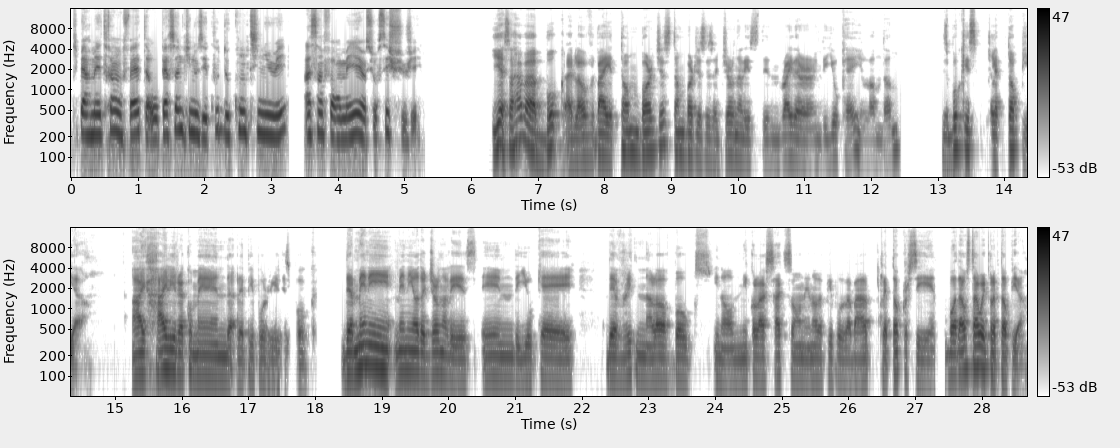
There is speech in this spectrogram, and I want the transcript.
qui permettrait en fait aux personnes qui nous écoutent de continuer à s'informer euh, sur ces sujets Yes, I have a book I love by Tom Burgess. Tom Burgess is a journalist and writer in the UK, in London. His book is Kleptopia. I highly recommend that people read this book. There are many, many other journalists in the UK. They've written a lot of books, you know, Nicholas Shaxson and other people about kleptocracy. But I'll start with Kleptopia.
